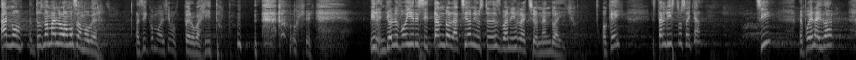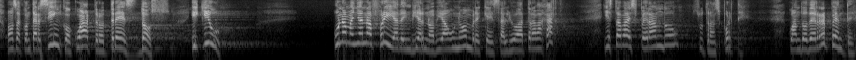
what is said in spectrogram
Ah, no. Entonces nada más lo vamos a mover. Así como decimos, pero bajito. ok. Miren, yo les voy a ir citando la acción y ustedes van a ir reaccionando a ello. ¿Ok? ¿Están listos allá? ¿Sí? ¿Me pueden ayudar? Vamos a contar 5, 4, 3, 2. Y Q. Una mañana fría de invierno había un hombre que salió a trabajar y estaba esperando su transporte. Cuando de repente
